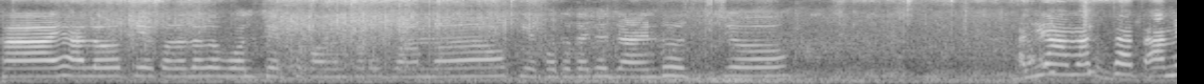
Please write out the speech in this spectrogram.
হাই হ্যালো কে কোথা থেকে বলছো একটু কমেন্ট করে জানাও। কে কোথা থেকে জয়েন্ট হচ্ছে? আজকে আমার সাথে, আমি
